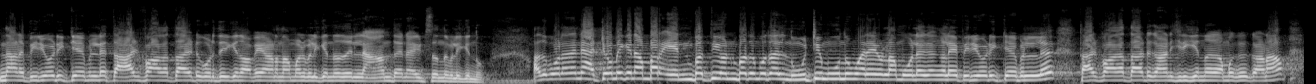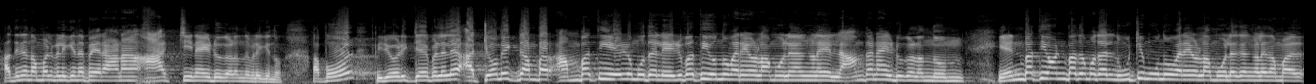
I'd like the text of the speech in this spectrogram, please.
എന്താണ് പീരിയോഡിക് ടേബിളിന്റെ താഴ്ഭാഗത്തായിട്ട് കൊടുത്തിരിക്കുന്നു. അവയാണ് നമ്മൾ വിളിക്കുന്നത് ലാന്തനൈറ്റ്സ് എന്ന് വിളിക്കുന്നു. അതുപോലെ തന്നെ അറ്റോമിക് നമ്പർ എൺപത്തി ഒൻപത് മുതൽ നൂറ്റി മൂന്ന് വരെയുള്ള മൂലകങ്ങളെ പീരിയോഡിക് ടേബിളിൽ താഴ്ഭാഗത്തായിട്ട് കാണിച്ചിരിക്കുന്നത് നമുക്ക് കാണാം. അതിനെ നമ്മൾ വിളിക്കുന്ന പേരാണ് ആക്ടിനൈഡുകൾ എന്ന് വിളിക്കുന്നു. അപ്പോൾ പീരിയോഡിക് ടേബിളിൽ അറ്റോമിക് നമ്പർ അമ്പത്തിയേഴ് മുതൽ എഴുപത്തി ഒന്ന് വരെയുള്ള മൂലകങ്ങളെ ലാന്തനൈഡുകൾ എന്നും എൺപത്തി ഒൻപത് മുതൽ നൂറ്റി മൂന്ന് വരെയുള്ള മൂലകങ്ങളെ നമ്മൾ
